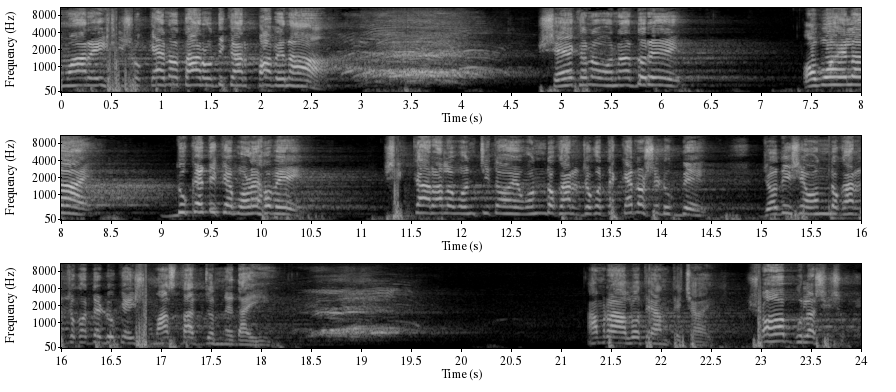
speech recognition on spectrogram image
আমার এই শিশু কেন তার অধিকার পাবে না? সে কেন অনাদরে, অবহেলায় দুকে দিকে বড় হবে। শিক্ষার আলো বঞ্চিত হয়ে অন্ধকার জগতে কেন সে ঢুকবে যদি সে অন্ধকার জগতে ঢুকে সমাজ তার জন্য দায়ী। আমরা আলোতে আনতে চাই সবগুলা শিশুকে।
